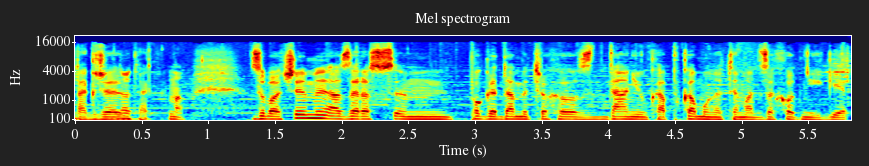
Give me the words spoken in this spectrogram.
Także Się. No tak. zobaczymy, a zaraz ym, pogadamy trochę o zdaniu Capcomu na temat zachodnich gier.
